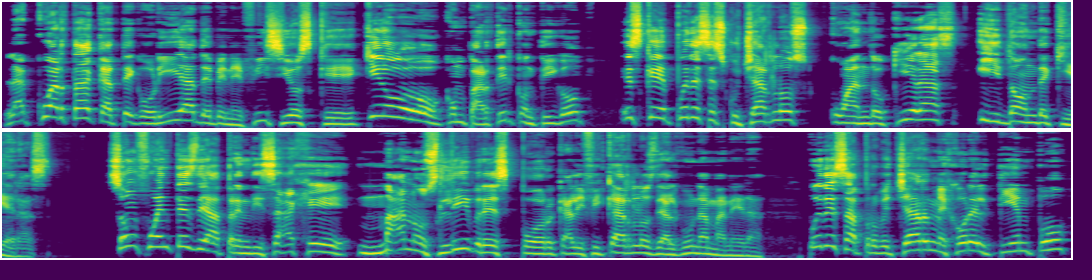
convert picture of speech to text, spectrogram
La cuarta categoría de beneficios que quiero compartir contigo es que puedes escucharlos cuando quieras y donde quieras. Son fuentes de aprendizaje manos libres por calificarlos de alguna manera. Puedes aprovechar mejor el tiempo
